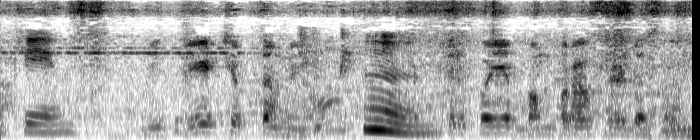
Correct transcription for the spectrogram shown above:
ఓకే రేట్ చెప్తాం మేము. పోయే బంపర్ ఆఫ్ రేట్ వస్తుంది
